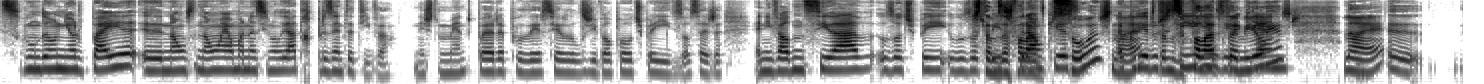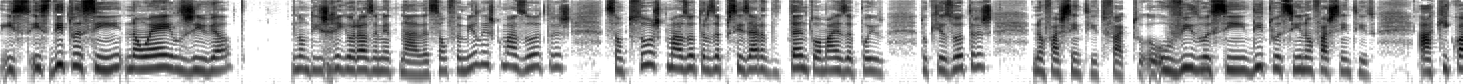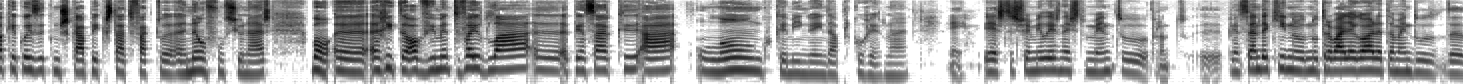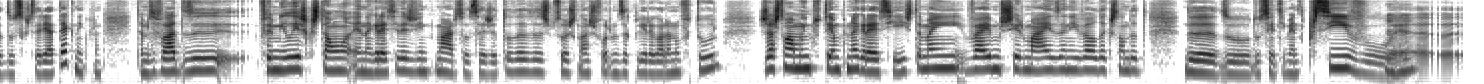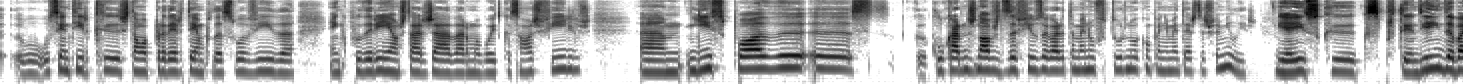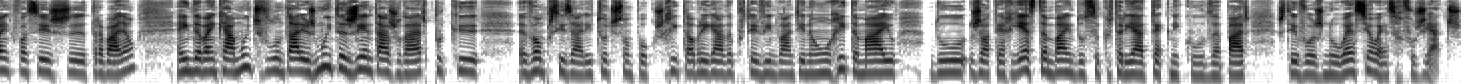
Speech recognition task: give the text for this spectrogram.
Segundo a União Europeia, não, não é uma nacionalidade representativa neste momento para poder ser elegível para outros países. Ou seja, a nível de necessidade, os outros, paí os outros Estamos países a falar de pessoas, não é? Estamos a falar de famílias, não é? Isso, isso dito assim, não é elegível não diz rigorosamente nada. São famílias como as outras, são pessoas como as outras a precisar de tanto ou mais apoio do que as outras. Não faz sentido, de facto. Ouvido assim, dito assim, não faz sentido. Há aqui qualquer coisa que me escapa e que está de facto a não funcionar. Bom, eh, a Rita, obviamente, veio de lá eh, a pensar que há um longo caminho ainda a percorrer, não é? É, estas famílias neste momento, pronto, eh, pensando aqui no, no trabalho agora também do, do, do Secretariado Técnico, pronto, estamos a falar de famílias que estão na Grécia desde 20 de março, ou seja, todas as pessoas que nós formos acolher agora no futuro já estão há muito tempo na Grécia. Isto também vai mexer mais a nível da questão de, de, do, do, sentimento depressivo, uhum. é, o, o sentir que estão a perder tempo da sua vida em que poderiam estar já a dar uma boa educação aos filhos. Um, e isso pode uh, colocar-nos novos desafios agora também no futuro no acompanhamento destas famílias. E é isso que, que se pretende. E ainda bem que vocês uh, trabalham, ainda bem que há muitos voluntários, muita gente a ajudar, porque uh, vão precisar e todos são poucos. Rita, obrigada por ter vindo à Antena 1. Rita Maio, do JRS, também do Secretariado Técnico da PAR, esteve hoje no SOS Refugiados.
